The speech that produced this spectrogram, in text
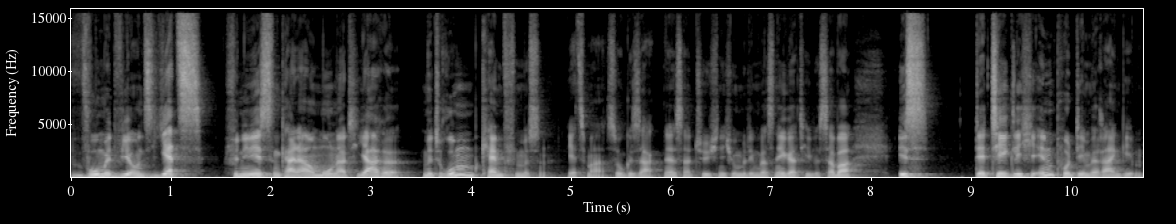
womit wir uns jetzt für die nächsten, keine Ahnung, Monate, Jahre mit rumkämpfen müssen, jetzt mal so gesagt, ne, ist natürlich nicht unbedingt was Negatives, aber ist der tägliche Input, den wir reingeben.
